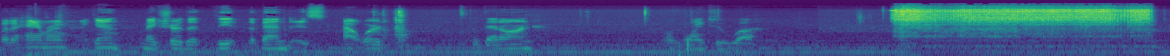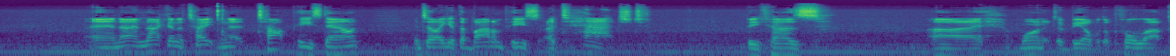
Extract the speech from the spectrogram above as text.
Put a hammer in again, make sure that the, the bend is outward. Put that on. I'm going to uh, and I'm not going to tighten that top piece down until I get the bottom piece attached because I want it to be able to pull up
